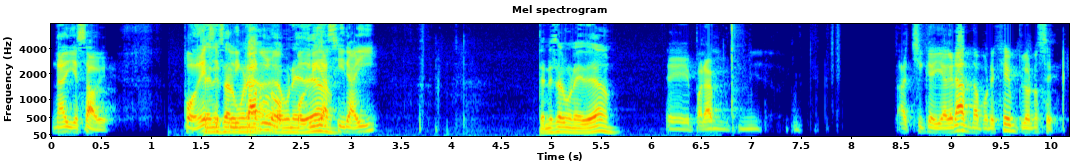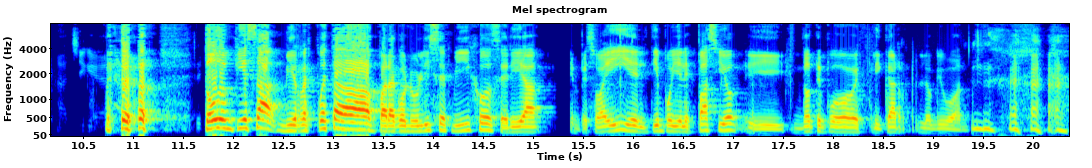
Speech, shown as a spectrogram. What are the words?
Nadie sabe. ¿Podés explicarlo? Alguna, ¿Podrías ir ahí? ¿Tenés alguna idea? Eh, para a Chica y a Granda, por ejemplo, no sé. Todo empieza, mi respuesta para con Ulises, mi hijo, sería, empezó ahí el tiempo y el espacio y no te puedo explicar lo que hubo antes.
